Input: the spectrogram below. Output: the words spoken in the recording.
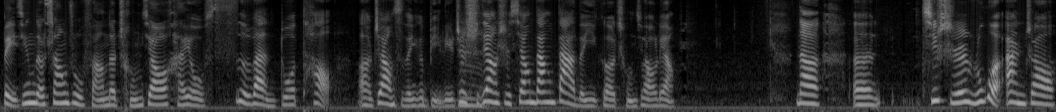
北京的商住房的成交还有四万多套啊、这样子的一个比例，这实际上是相当大的一个成交量。那呃。其实，如果按照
